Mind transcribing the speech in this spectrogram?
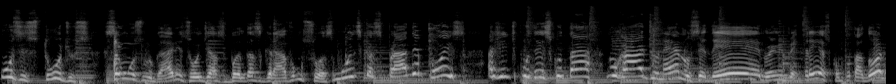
os estúdios são os lugares onde as bandas gravam suas músicas pra depois a gente poder escutar no rádio, né? No CD, no MP3, computador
